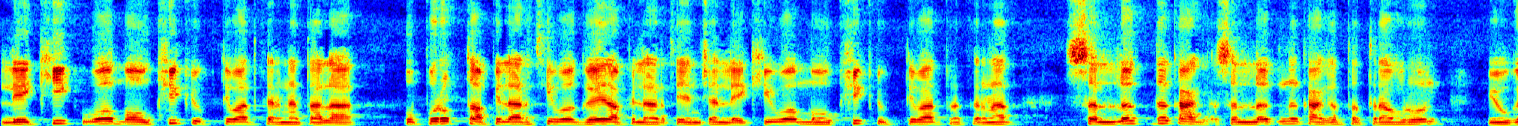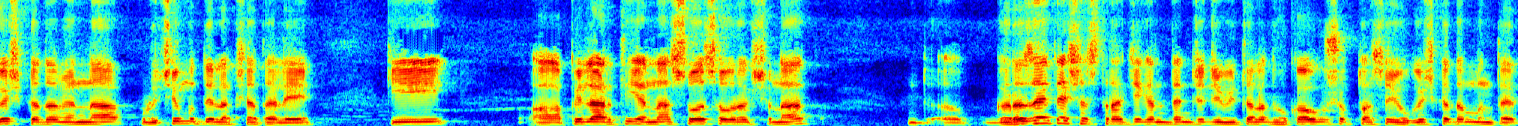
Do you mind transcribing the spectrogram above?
लेखिक व मौखिक युक्तिवाद करण्यात आला. उपरोक्त अपिलार्थी व गैर अपिलार्थी यांच्या लेखी व मौखिक युक्तिवाद प्रकरणात संलग्न काग संलग्न कागदपत्रावरून योगेश कदम यांना पुढचे मुद्दे लक्षात आले की अपिलार्थी यांना स्वसंरक्षणात गरज आहे त्या शस्त्राची कारण त्यांच्या जीविताला धोका होऊ शकतो असं योगेश कदम म्हणतायत.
